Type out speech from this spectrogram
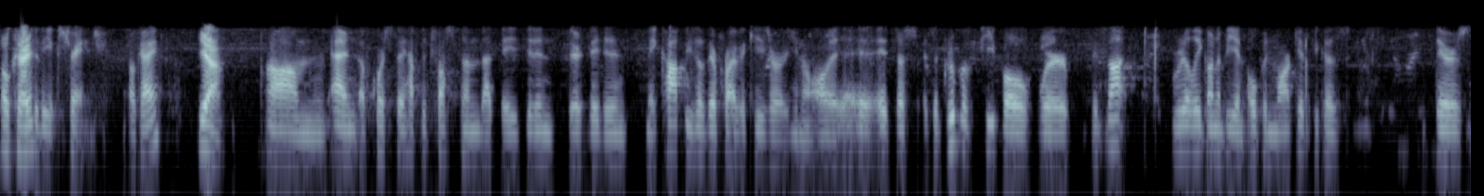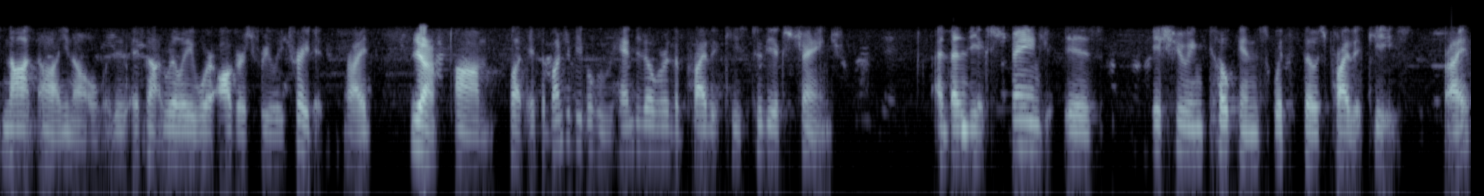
Okay. to the exchange. Okay. Yeah. um, and of course they have to trust them that they didn't they're- didn't make copies of their private keys or you know all it, it, it's a it's a group of people where it's not really going to be an open market because there's not uh, you know it's not really where Augur is freely traded right Yeah. um, but it's a bunch of people who handed over the private keys to the exchange and then the exchange is issuing tokens with those private keys right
